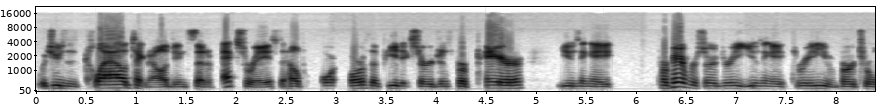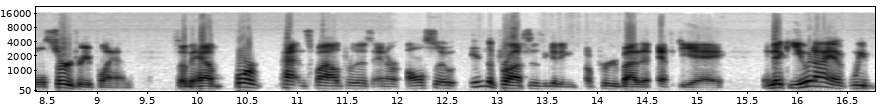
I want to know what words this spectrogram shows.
which uses cloud technology instead of X-rays to help or- orthopedic surgeons prepare using a prepare for surgery using a 3D virtual surgery plan. So they have four patents filed for this and are also in the process of getting approved by the FDA. And Nick, you and I have we've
